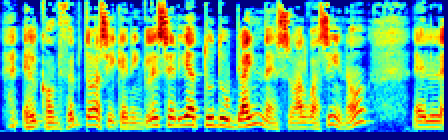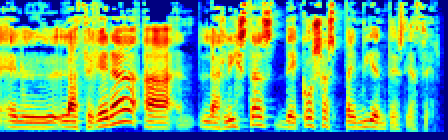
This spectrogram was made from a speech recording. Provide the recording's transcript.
el concepto, así que en inglés sería to do blindness o algo así, ¿no? El, el, la ceguera a las listas de cosas pendientes de hacer.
